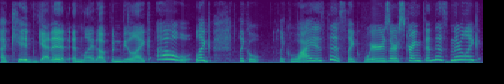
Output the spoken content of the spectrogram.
a kid get it and light up and be like, "Oh, like like like why is this? Like where's our strength in this?" And they're like,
